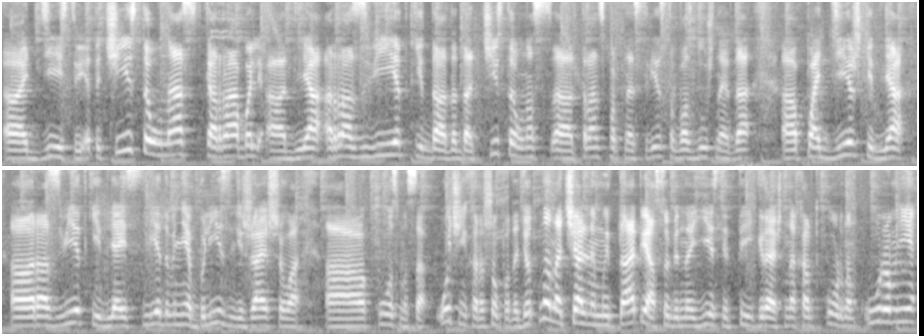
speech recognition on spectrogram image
а, действий. Это чисто у нас корабль а, для разведки, да-да-да, чисто у нас а, транспортное средство воздушное, да, а, поддержки для а, разведки, для исследования близлежащего а, космоса. Очень хорошо подойдет на начальном этапе, особенно если ты играешь на хардкорном уровне.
